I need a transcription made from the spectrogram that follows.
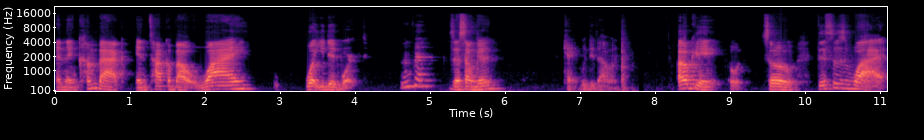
and then come back and talk about why what you did worked. okay Does that sound good? Okay, we'll do that one. Okay, so this is why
